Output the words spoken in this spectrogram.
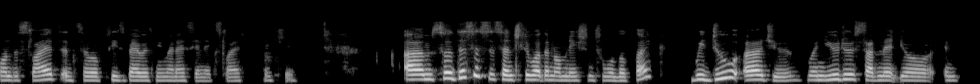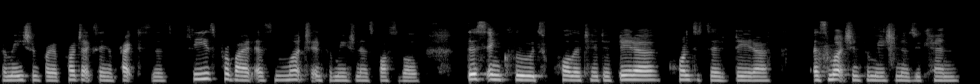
on the slides, and so please bear with me when I say next slide. Thank you. Um, so this is essentially what the nomination tool will look like we do urge you, when you do submit your information for your projects and your practices, please provide as much information as possible. This includes qualitative data, quantitative data, as much information as you can,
